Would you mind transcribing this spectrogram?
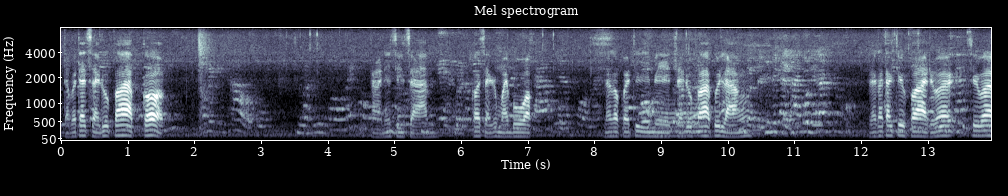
แต่ว่าถ้าใส่รูปภาพก็อ่านี่สีสามก็ใส่เครื่องหมายบวก แล้วก็ไปที่ image ใส่รูปภาพพื้นหลัง แล้วก็ตั้งชื่อไฟล์หรือว่าชื่อว่า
